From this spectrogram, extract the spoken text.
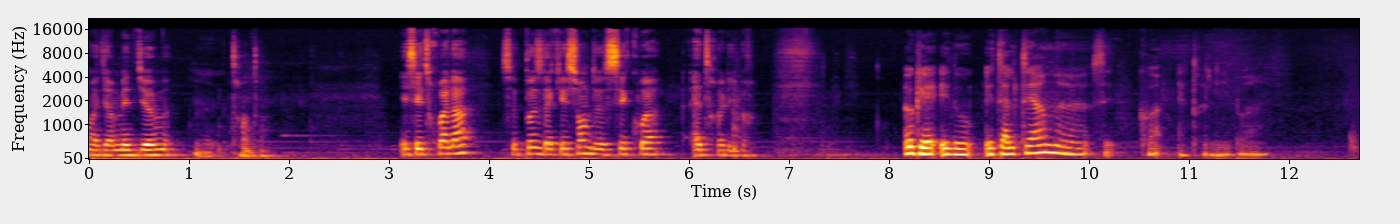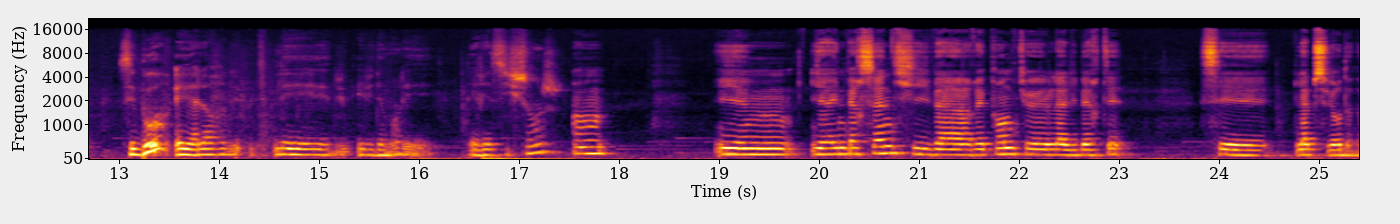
on va dire, médium, 30 ans. Et ces trois-là se posent la question de c'est quoi être libre? Ok, et donc, et t'alternes, euh, c'est quoi être libre? C'est beau, et alors, les, évidemment, les, les récits changent. Hum. Hum, Il y a une personne qui va répondre que la liberté, c'est l'absurde.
